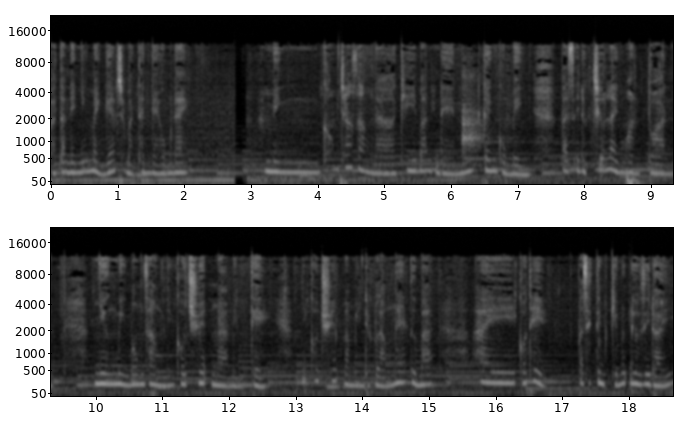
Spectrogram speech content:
Và tạo nên những mảnh ghép cho bản thân ngày hôm nay mình không chắc rằng là khi bạn đến kênh của mình, bạn sẽ được chữa lành hoàn toàn. Nhưng mình mong rằng những câu chuyện mà mình kể, những câu chuyện mà mình được lắng nghe từ bạn, hay có thể bạn sẽ tìm kiếm được điều gì đấy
